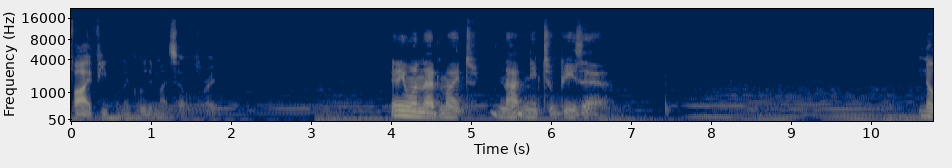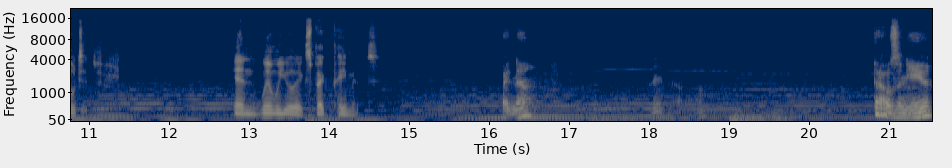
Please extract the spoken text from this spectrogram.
five people, including myself, right? Anyone that might not need to be there. Noted. And when will you expect payment? Right now, Right now. thousand here,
